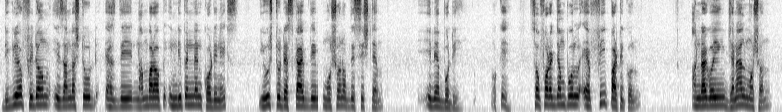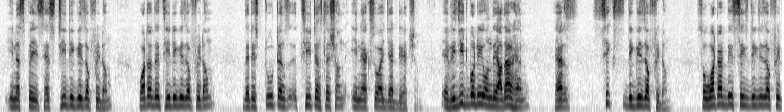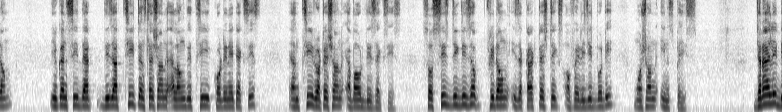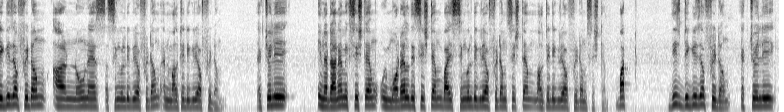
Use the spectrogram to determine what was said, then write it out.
Degree of freedom is understood as the number of independent coordinates used to describe the motion of the system in a body. Okay. So, for example, a free particle undergoing general motion in a space has 3 degrees of freedom. What are the 3 degrees of freedom? That is 2 trans 3 translation in x, y, z direction. A rigid body on the other hand has 6 degrees of freedom. So, what are these 6 degrees of freedom? You can see that these are 3 translation along the 3 coordinate axis and 3 rotation about this axis. So, 6 degrees of freedom is a characteristics of a rigid body motion in space. Generally degrees of freedom are known as single degree of freedom and multi degree of freedom. Actually in a dynamic system we model the system by single degree of freedom system, multi degree of freedom system. But these degrees of freedom actually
